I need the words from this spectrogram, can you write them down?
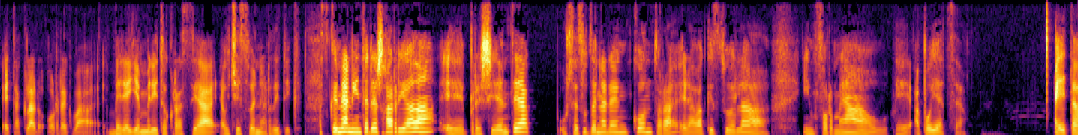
Eta, claro, horrek ba, bereien meritokrazia hautsi zuen erditik. Azkenean interesgarria da, e, presidenteak uste zutenaren kontra erabaki zuela informe hau e, apoiatzea. Eta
